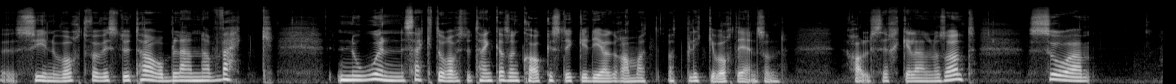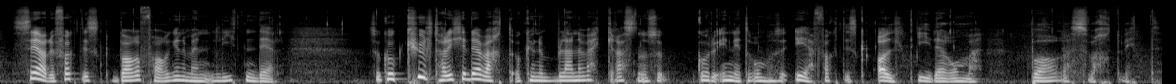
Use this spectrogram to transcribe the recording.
eh, synet vårt. For hvis du tar og blender vekk noen sektorer, hvis du tenker sånn kakestykkediagram, at, at blikket vårt er en sånn halvsirkel eller noe sånt, så um, ser du faktisk bare fargene med en liten del. Så hvor kult hadde ikke det vært å kunne blende vekk resten, og så går du inn i et rom, og så er faktisk alt i det rommet bare svart-hvitt.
